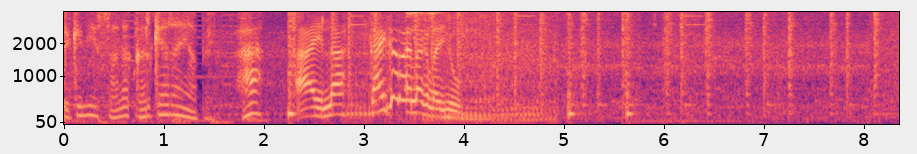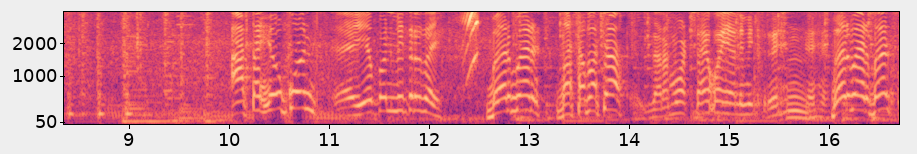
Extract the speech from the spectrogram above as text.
लेकिन ये साला कर क्या रहा है यहाँ पे? हा? आईला काय करायला लागला ह्यो? आता ह्यो कोण? ए, हे पण मित्रच आहे. बर बर बसा बसा. जरा मोठा आहे वयाने मित्र. बर बर बस.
